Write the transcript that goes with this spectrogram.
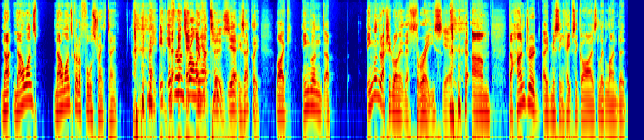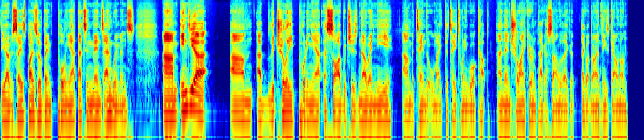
No, no one's no one's got a full strength team. Mate, everyone's rolling every- out twos. Yeah, exactly. Like England, uh, England are actually rolling out their threes. Yeah. um, the hundred are missing heaps of guys, let alone the the overseas players who have been pulling out. That's in men's and women's. Um, India um, are literally putting out a side which is nowhere near um, a team that will make the T Twenty World Cup, and then Sri Lanka and Pakistan, they got they got their own things going on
